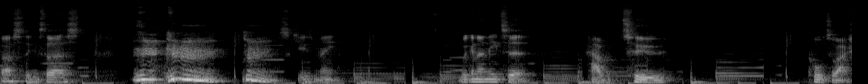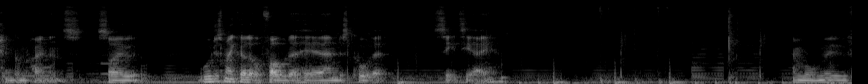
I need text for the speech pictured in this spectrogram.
first things first, excuse me, we're going to need to have two call to action components. So we'll just make a little folder here and just call it CTA. And we'll move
